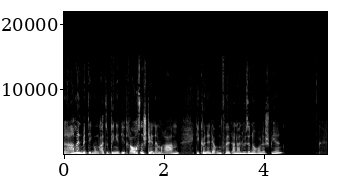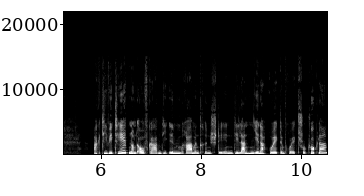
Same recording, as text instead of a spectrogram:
Rahmenbedingungen, also Dinge, die draußen stehen im Rahmen, die können in der Umfeldanalyse eine Rolle spielen. Aktivitäten und Aufgaben, die im Rahmen drin stehen, die landen je nach Projekt im Projektstrukturplan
